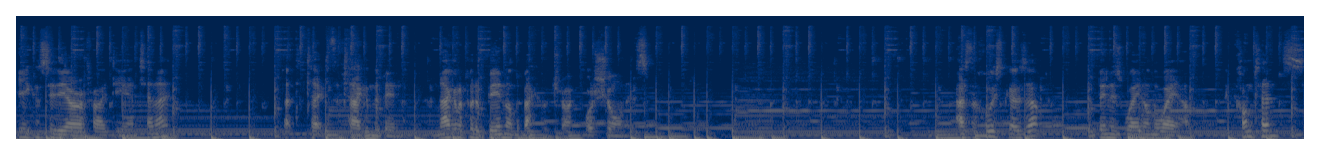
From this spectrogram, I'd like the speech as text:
Here you can see the RFID antenna that detects the tag in the bin. I'm now going to put a bin on the back of the truck, or Sean is. As the hoist goes up, the bin is weighed on the way up. The contents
